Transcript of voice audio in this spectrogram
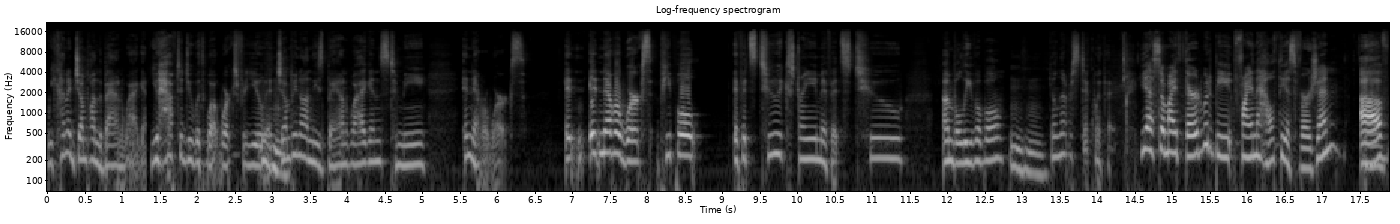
we kind of jump on the bandwagon. You have to do with what works for you. Mm-hmm. And jumping on these bandwagons to me, it never works. It it never works. People, if it's too extreme, if it's too unbelievable, Mm-hmm. you'll never stick with it. Yeah. So my third would be find the healthiest version of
